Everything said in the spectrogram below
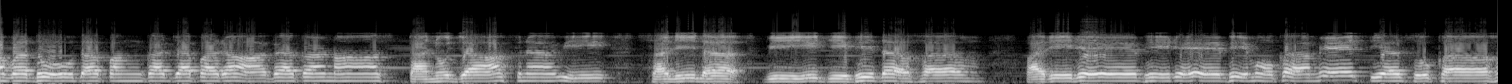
अवधूतपङ्कजपरागकणास्तनुजाह्नवी सलिलवीजिभिदः परिरेभिरेभिमुखमेत्य सुखाः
